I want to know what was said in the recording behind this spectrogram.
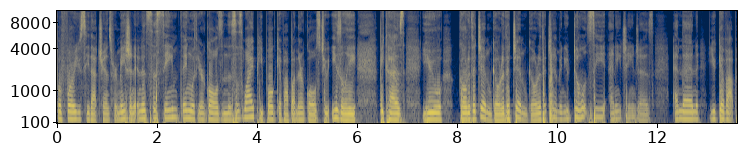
before you see that transformation. And it's the same thing with your goals. And this is why people give up on their goals too easily because you go to the gym, go to the gym, go to the gym, and you don't see any changes. And then you give up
